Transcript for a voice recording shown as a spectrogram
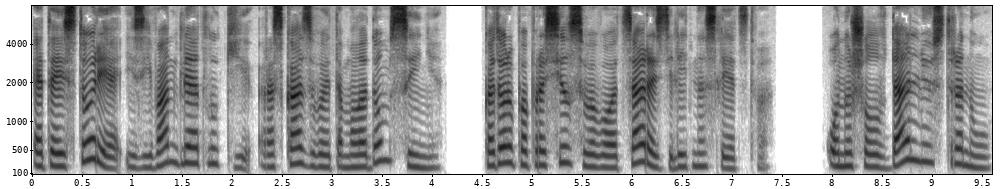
Эта история из Евангелия от Луки рассказывает о молодом сыне, который попросил своего отца разделить наследство. Он ушел в дальнюю страну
